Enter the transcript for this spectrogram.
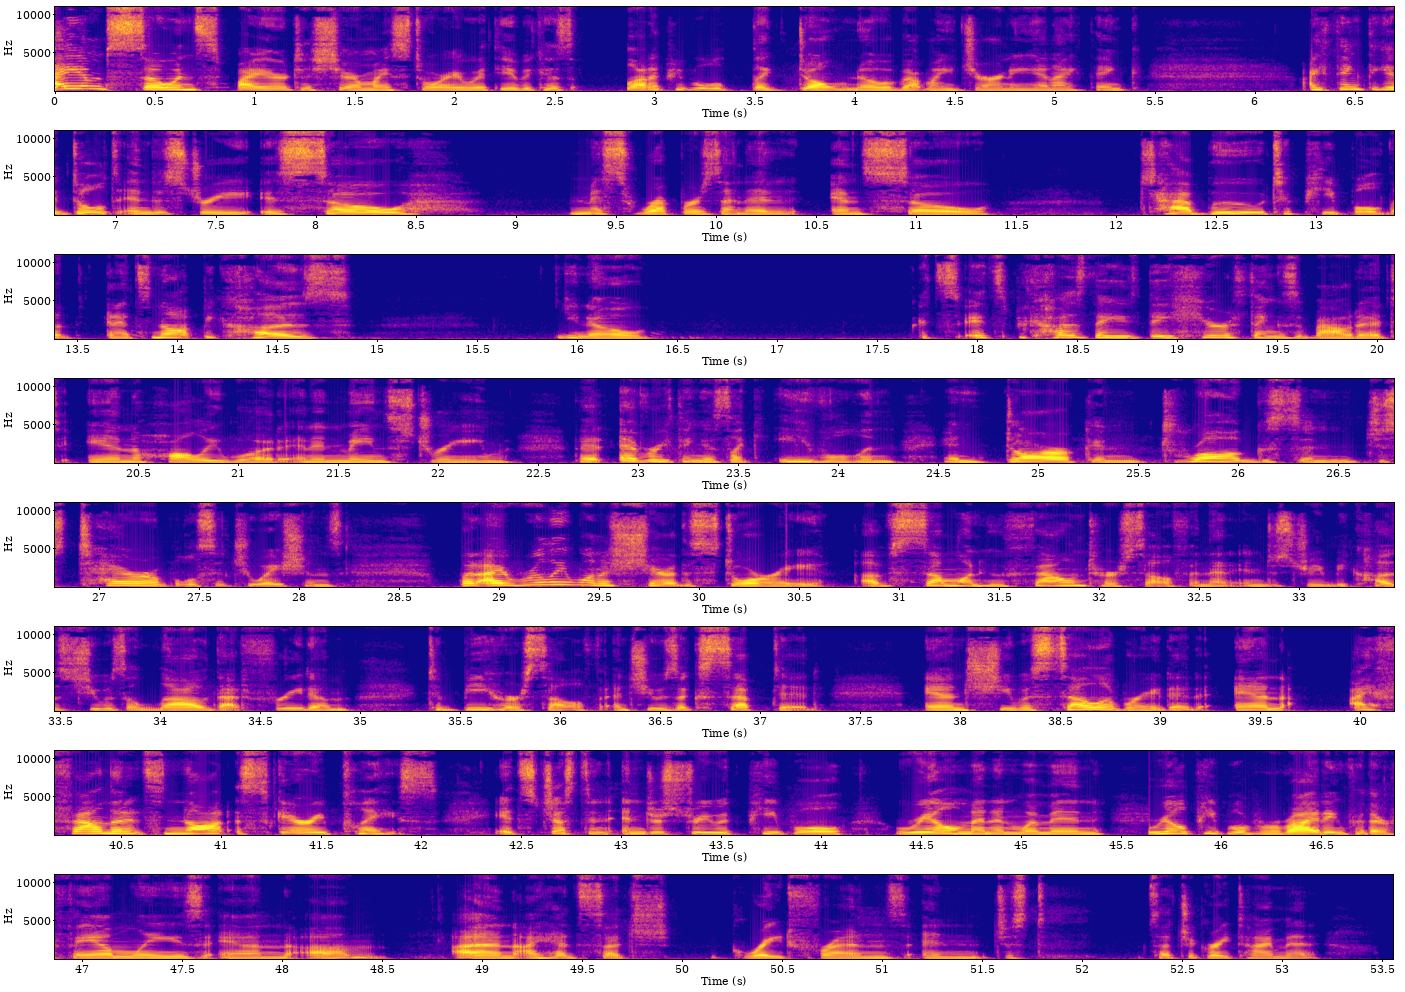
I am so inspired to share my story with you because a lot of people like don't know about my journey and I think I think the adult industry is so misrepresented and so taboo to people that and it's not because you know it's it's because they they hear things about it in Hollywood and in mainstream that everything is like evil and and dark and drugs and just terrible situations but I really want to share the story of someone who found herself in that industry because she was allowed that freedom to be herself and she was accepted and she was celebrated and I found that it's not a scary place. It's just an industry with people, real men and women, real people providing for their families, and um, and I had such great friends and just such a great time in it.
